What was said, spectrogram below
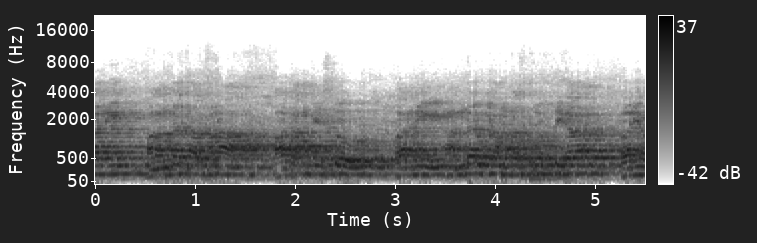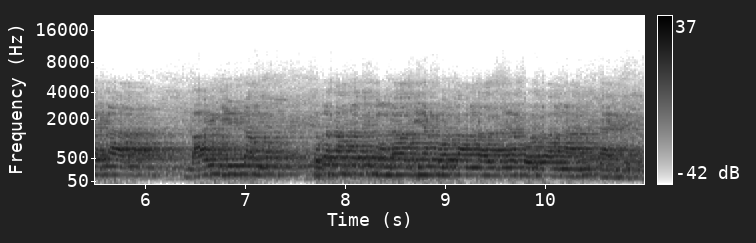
వర్తిల్లాలని మనందరి తరఫున ఆకాంక్షిస్తూ వారిని అందరూ కూడా మనస్ఫూర్తిగా వారి యొక్క భావి జీవితం సుఖ సంతోషంగా ఉండాల్సిన కోరుతా ఉండాల్సిన కోరుతా ఉన్నాను. థ్యాంక్ యూ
